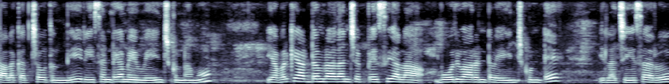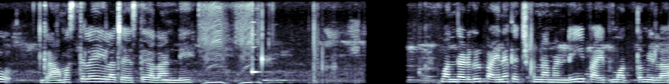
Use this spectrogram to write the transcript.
చాలా ఖర్చు అవుతుంది రీసెంట్గా మేము వేయించుకున్నాము. ఎవరికి అడ్డం రాదని చెప్పేసి అలా బోది వారంట వేయించుకుంటే ఇలా చేశారు. గ్రామస్తులే ఇలా చేస్తే ఎలా అండి? వంద అడుగుల పైన తెచ్చుకున్నామండి. పైపు మొత్తం ఇలా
